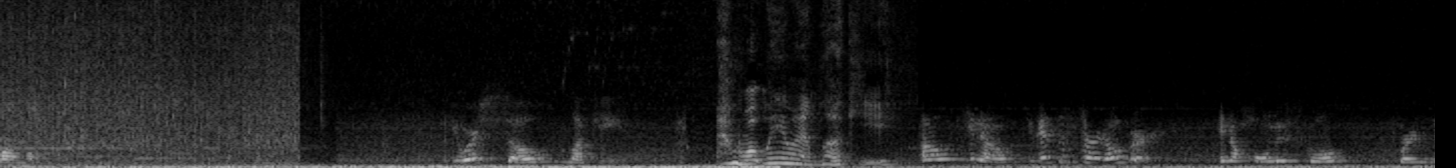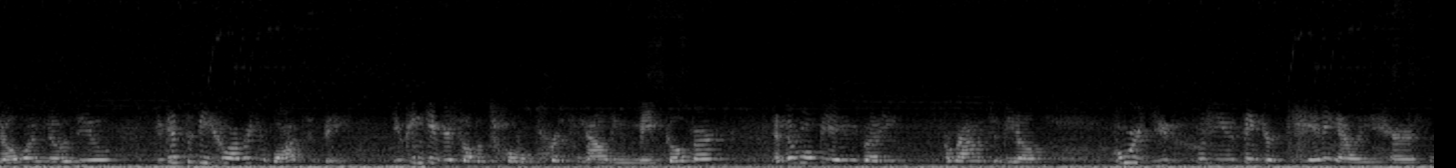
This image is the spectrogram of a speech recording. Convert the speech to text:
normal. You are so lucky. In what way am I lucky? Oh, you know, you get to start over. In a whole new school where no one knows you, you get to be whoever you want to be. You can give yourself a total personality makeover, and there won't be anybody around to be all, who are you? Who do you think you're kidding, Ellie Harrison?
